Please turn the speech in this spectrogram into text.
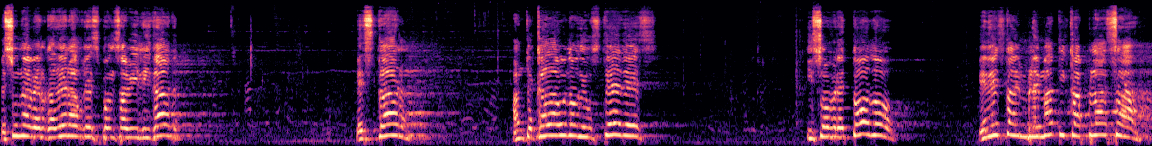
es una verdadera responsabilidad estar ante cada uno de ustedes y sobre todo en esta emblemática plaza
